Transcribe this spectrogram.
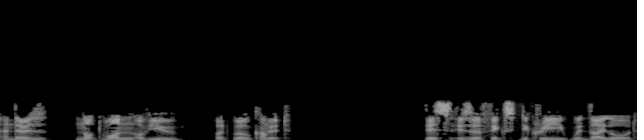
And there is not one of you but will come to it. This is a fixed decree with thy Lord.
